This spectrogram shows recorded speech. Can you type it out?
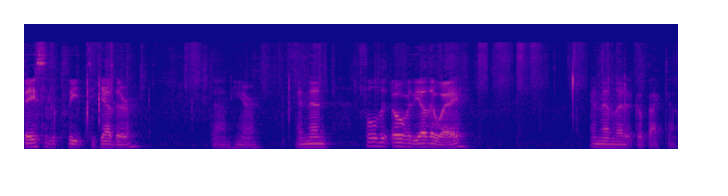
base of the pleat together down here. And then fold it over the other way and then let it go back down.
